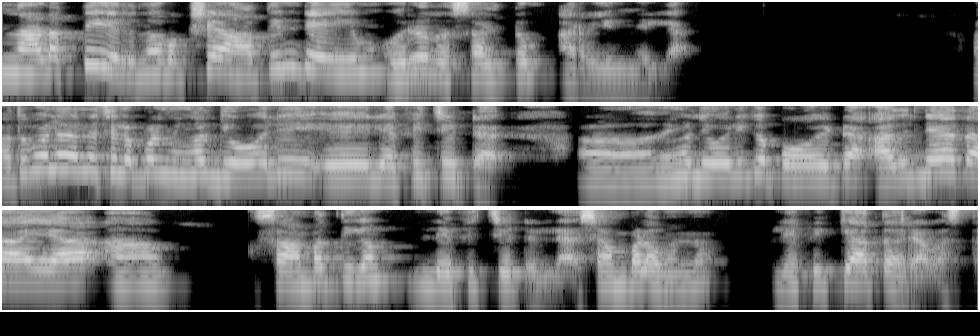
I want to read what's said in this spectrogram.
നടത്തിയിരുന്നു പക്ഷെ അതിന്റെയും ഒരു റിസൾട്ടും അറിയുന്നില്ല. അതുപോലെ തന്നെ ചിലപ്പോൾ നിങ്ങൾ ജോലി ലഭിച്ചിട്ട് നിങ്ങൾ ജോലിക്ക് പോയിട്ട് അതിന്റെതായ സാമ്പത്തികം ലഭിച്ചിട്ടില്ല ശമ്പളമൊന്നും ലഭിക്കാത്ത ഒരവസ്ഥ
